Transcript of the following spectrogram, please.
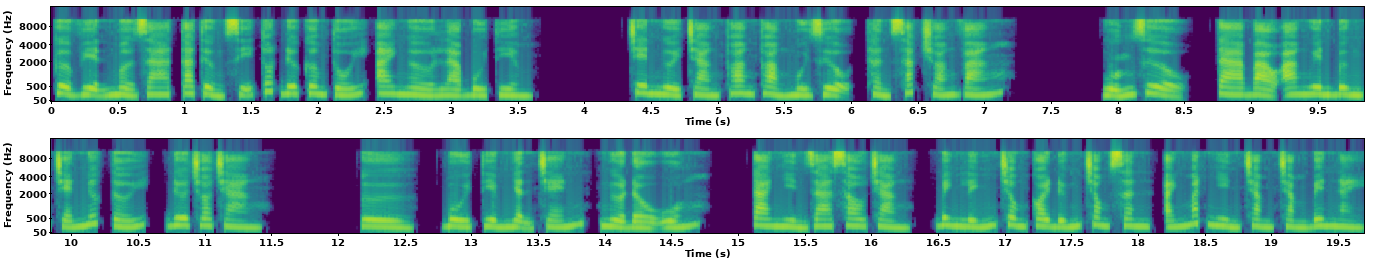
Cửa viện mở ra ta tưởng sĩ tốt đưa cơm tối, ai ngờ là bùi tiềm. Trên người chàng thoang thoảng mùi rượu, thần sắc choáng váng. Uống rượu, ta bảo A Nguyên bưng chén nước tới, đưa cho chàng. Ừ, bùi tiềm nhận chén, ngửa đầu uống. Ta nhìn ra sau chàng, binh lính trông coi đứng trong sân, ánh mắt nhìn chằm chằm bên này.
